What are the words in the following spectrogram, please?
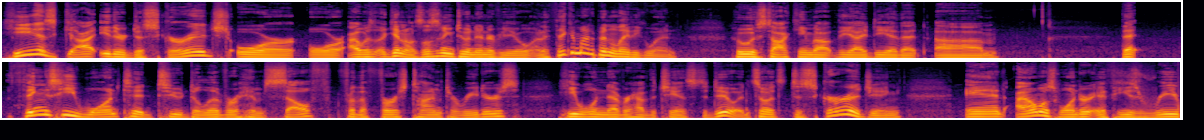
he has got either discouraged or or I was again I was listening to an interview and I think it might have been Lady Gwen who was talking about the idea that um, things he wanted to deliver himself for the first time to readers he will never have the chance to do and so it's discouraging and I almost wonder if he's re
